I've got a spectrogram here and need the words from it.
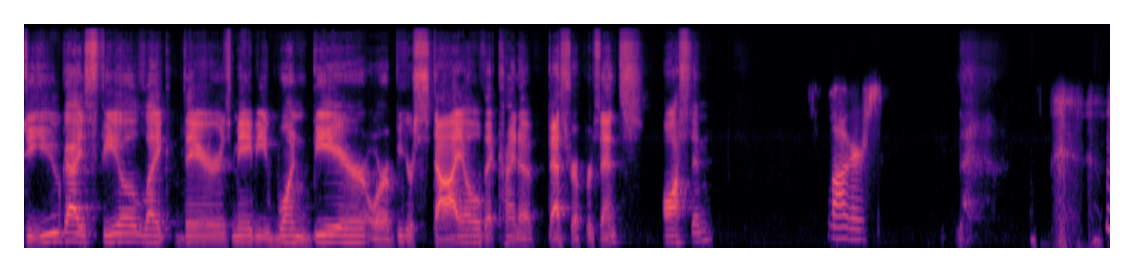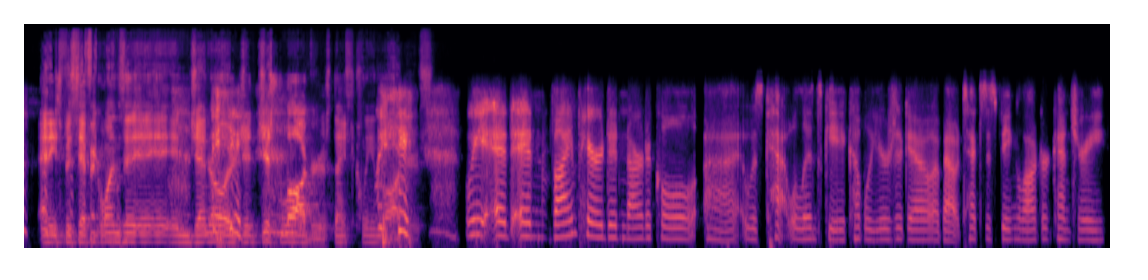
Do you guys feel like there's maybe one beer or a beer style that kind of best represents Austin? Lagers. Any specific ones in, in, general, or just, just lagers? Nice clean we, lagers. We and, and VinePair did an article. Uh, it was Kat Wilensky a couple years ago about Texas being lager country,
